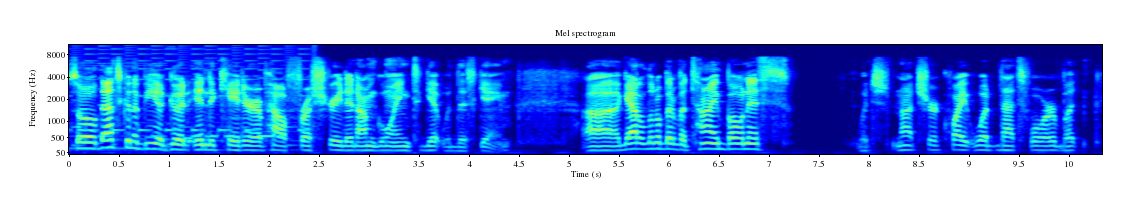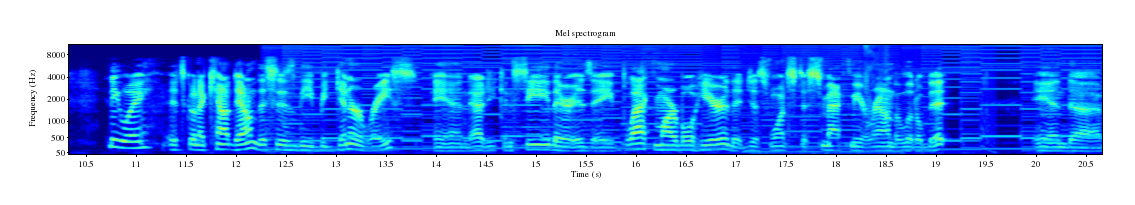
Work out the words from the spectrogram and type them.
So that's going to be a good indicator of how frustrated I'm going to get with this game. Uh, I got a little bit of a time bonus, which not sure quite what that's for, but Anyway, it's going to count down. This is the beginner race, and as you can see, there is a black marble here that just wants to smack me around a little bit. And uh,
